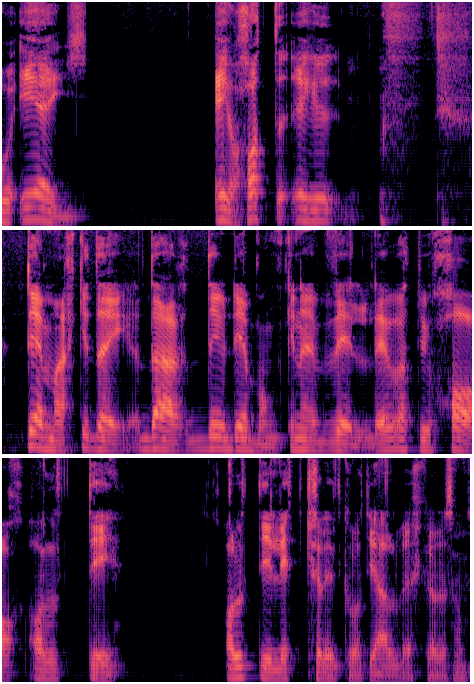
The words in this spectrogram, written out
og jeg Jeg har hatt jeg, Det merket jeg der. Det er jo det bankene vil. Det er jo at du har alltid alltid litt kredittkortgjeld, virker det som.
